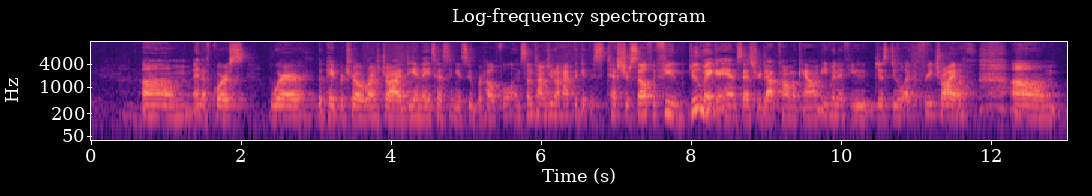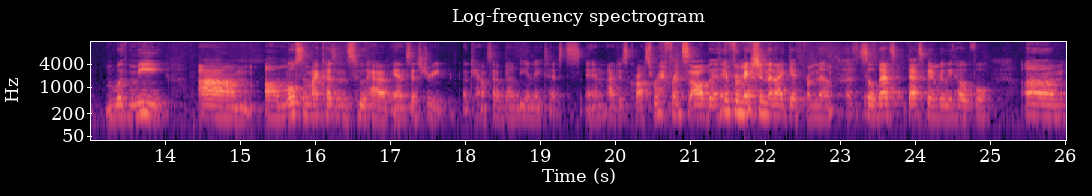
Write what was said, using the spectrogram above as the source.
Um, and of course, where the paper trail runs dry, DNA testing is super helpful. And sometimes you don't have to get this test yourself if you do make an Ancestry.com account, even if you just do like a free trial. Um, with me, um, uh, most of my cousins who have Ancestry accounts have done DNA tests, and I just cross reference all the information that I get from them. That's so that's that's been really helpful. Um,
